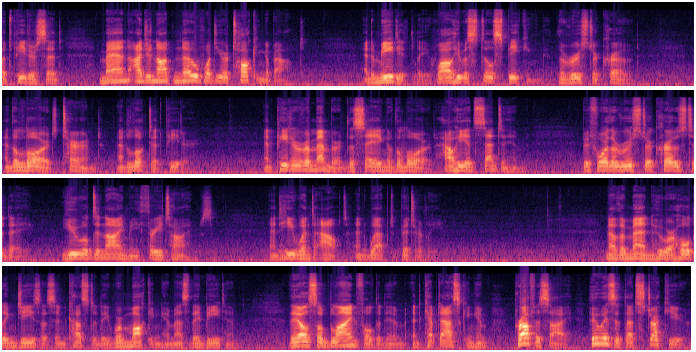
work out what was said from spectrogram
But Peter said, Man, I do not know what you are talking about. And immediately, while he was still speaking, the rooster crowed, and the Lord turned and looked at Peter. And Peter remembered the saying of the Lord, how he had said to him, Before the rooster crows today, you will deny me three times. And he went out and wept bitterly. Now the men who were holding Jesus in custody were mocking him as they beat him. They also blindfolded him and kept asking him, Prophesy, who is it that struck you?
